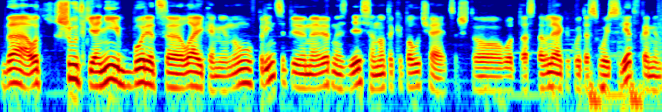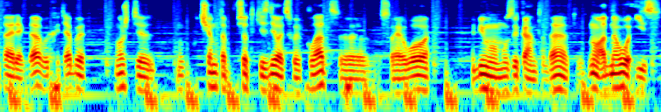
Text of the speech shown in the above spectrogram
Да, вот шутки, они борются лайками. Ну, в принципе, наверное, здесь оно так и получается, что вот оставляя какой-то свой след в комментариях, да, вы хотя бы можете ну, чем-то все-таки сделать свой вклад э, своего любимого музыканта, да, ну, одного из.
